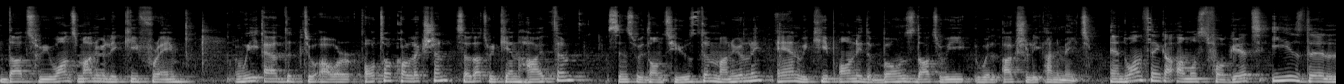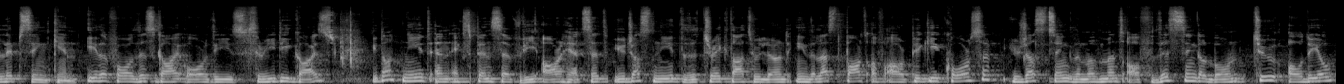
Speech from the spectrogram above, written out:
that we want manually keyframe we add to our auto collection so that we can hide them since we don't use them manually. And we keep only the bones that we will actually animate. And one thing I almost forget is the lip syncing. Either for this guy or these 3D guys, you don't need an expensive VR headset. You just need the trick that we learned in the last part of our Piggy course. You just sync the movement of this single bone to audio.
